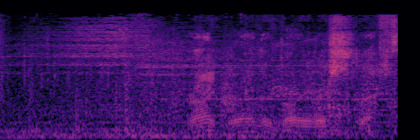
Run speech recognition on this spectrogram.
Right where the royalists left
